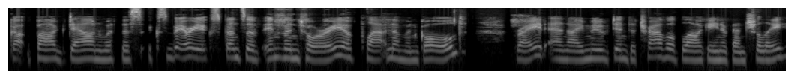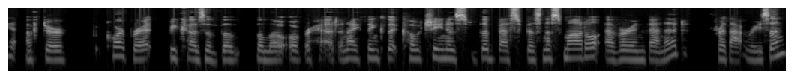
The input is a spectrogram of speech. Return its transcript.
got bogged down with this ex- very expensive inventory of platinum and gold, right? And I moved into travel blogging eventually after corporate because of the, the low overhead. And I think that coaching is the best business model ever invented for that reason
